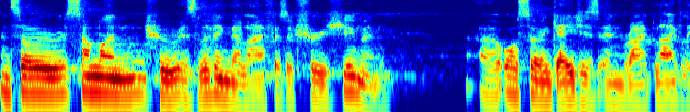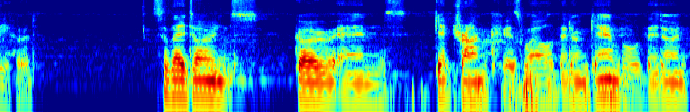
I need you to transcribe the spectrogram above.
And so, someone who is living their life as a true human uh, also engages in right livelihood. So, they don't go and get drunk as well, they don't gamble, they don't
